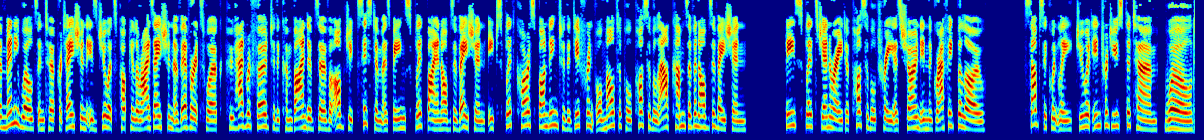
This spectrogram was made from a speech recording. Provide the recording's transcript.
The many worlds interpretation is DeWitt's popularization of Everett's work, who had referred to the combined observer-object system as being split by an observation, each split corresponding to the different or multiple possible outcomes of an observation. These splits generate a possible tree as shown in the graphic below. Subsequently, Jewett introduced the term, world,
